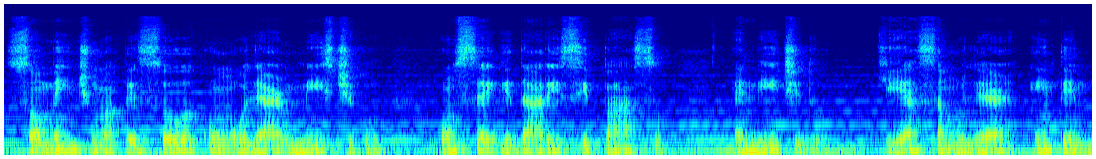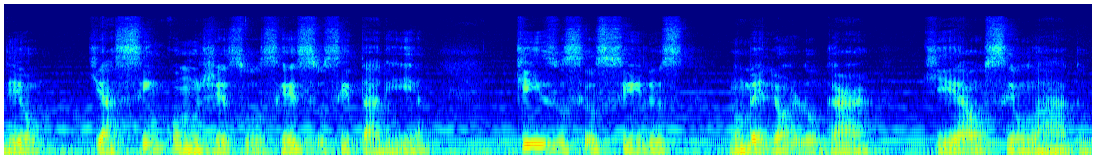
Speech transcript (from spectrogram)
Somente uma pessoa com um olhar místico consegue dar esse passo. É nítido que essa mulher entendeu que, assim como Jesus ressuscitaria, quis os seus filhos no melhor lugar que é ao seu lado.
